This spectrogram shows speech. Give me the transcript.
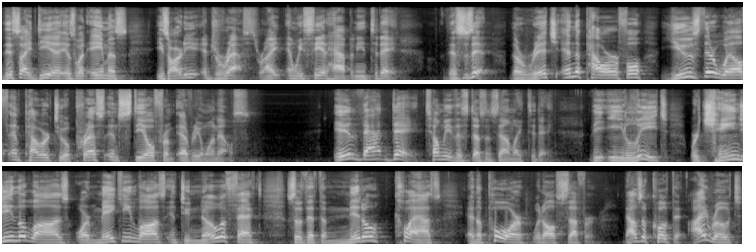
This idea is what Amos, he's already addressed, right? And we see it happening today. This is it. The rich and the powerful use their wealth and power to oppress and steal from everyone else. In that day, tell me this doesn't sound like today. The elite were changing the laws or making laws into no effect so that the middle class and the poor would all suffer. That was a quote that I wrote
